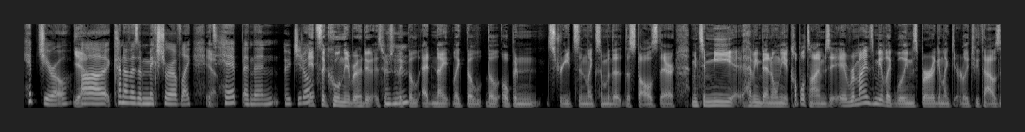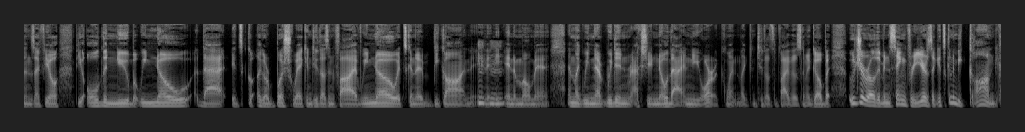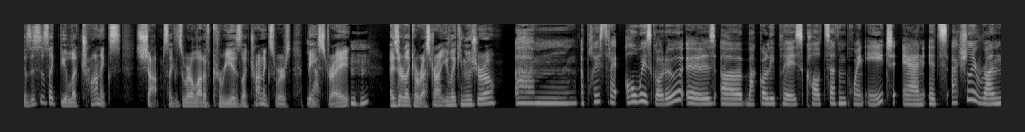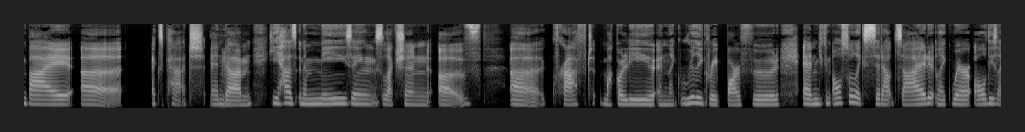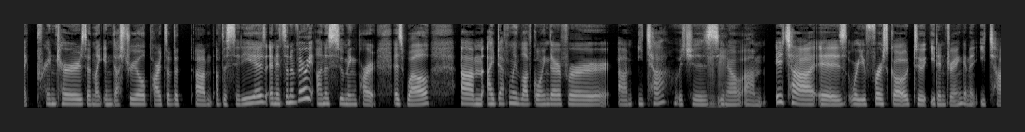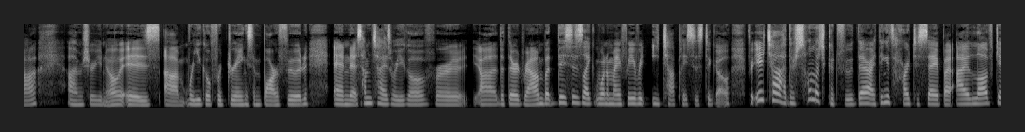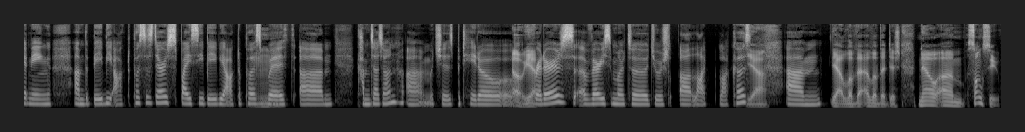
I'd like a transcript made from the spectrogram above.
Euljiro hipjiro. Yeah. Uh, kind of as a mixture of like it's Yeah. hip and then Euljiro. It's a cool neighborhood, especially Mm-hmm. like the at night, like the the open streets and like some of the the stalls there. I mean, to me, having been only a couple times, it, it reminds me of like Williamsburg in like the early two thousands. I feel the old and new, but we know that it's go- like or Bushwick in two thousand five. We know it's going to be gone in, Mhm. in in a moment, and like we never we didn't actually know that in New York when like in two thousand five it was going to go. But Ujiro, they've been saying for years like it's going to be gone because this is like the electronics shops. Like this is where a lot of Korea's electronics Yeah. based, right? Mhm. Is there like a restaurant you like in Euljiro? Um, a place that I always go to is a makgeolli place called Seven Point Eight, and it's actually run by a expat, and Mhm. um, he has an amazing selection of uh craft makgeolli and like really great bar food. And you can also like sit outside like where all these like printers and like industrial parts of the um of the city is and it's in a very unassuming part as well. Um, I definitely love going there for um, icha, which is, you Mhm. know, um, icha is where you first go to eat and drink, and then icha, I'm sure you know, is um, where you go for drinks and bar food, and uh, sometimes where you go for uh, the third round. But this is like one of my favorite Icha places to go. For Icha, there's so much good food there. I think it's hard to say, but I love getting um, the baby octopuses there, spicy baby octopus mm. with um, kamjajeon, um, which is potato oh, yeah. fritters, uh, very similar to Jewish uh, latkes. Yeah. Um, yeah, I love that. I love that dish. Now, um, seongsu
